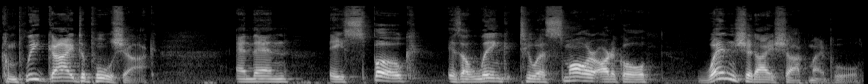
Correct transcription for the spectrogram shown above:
complete guide to pool shock. And then a spoke is a link to a smaller article when should I shock my pool?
